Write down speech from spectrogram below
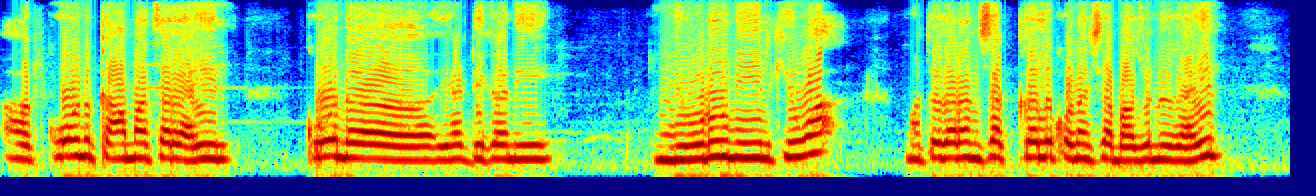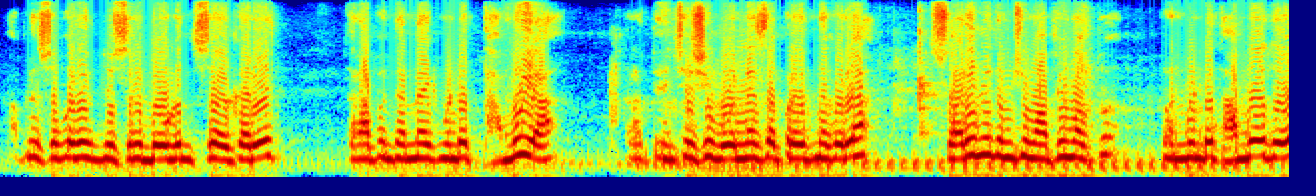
अ, कोण कामाचा राहील कोण अ, या ठिकाणी निवडून येईल किंवा मतदारांचा कल कोणाच्या बाजूने राहील. आपल्यासोबत एक दुसरे दोघं सहकार्य आहेत. तर आपण त्यांना एक मिनिट थांबूया. तर त्यांच्याशी बोलण्याचा प्रयत्न करूया. सॉरी मी तुमची माफी मागतो. दोन मिनिटं थांबवतो.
